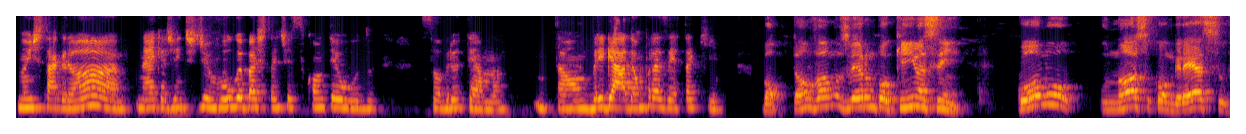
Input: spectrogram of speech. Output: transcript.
no Instagram, né, que a gente divulga bastante esse conteúdo sobre o tema. Então, obrigada, é um prazer estar aqui. Bom, então vamos ver um pouquinho assim como o nosso Congresso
